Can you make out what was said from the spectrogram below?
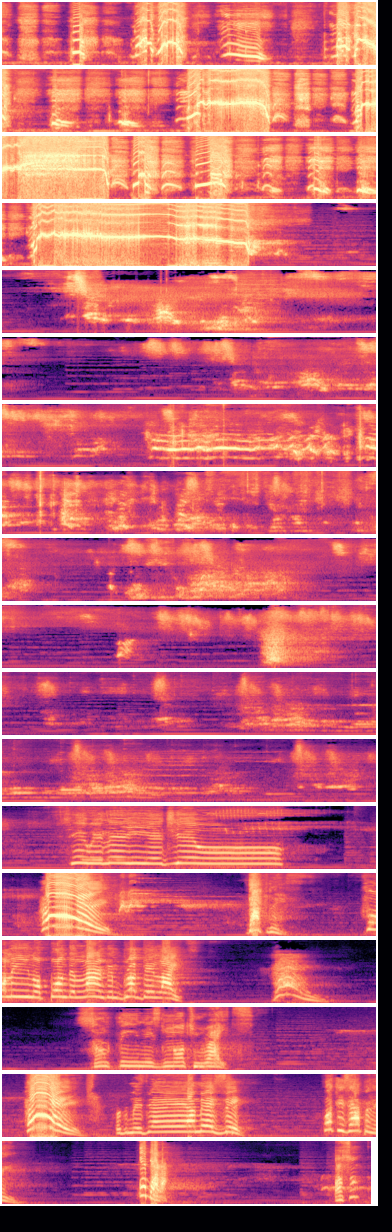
Upon the land in broad daylight. Hey! Something is not right. Hey! What is happening? Ụgbara! Ọsụ?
